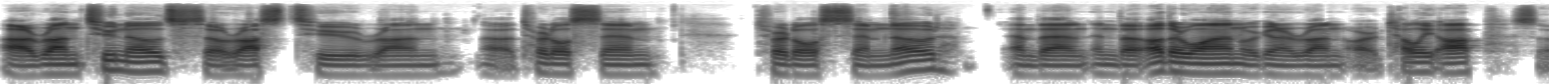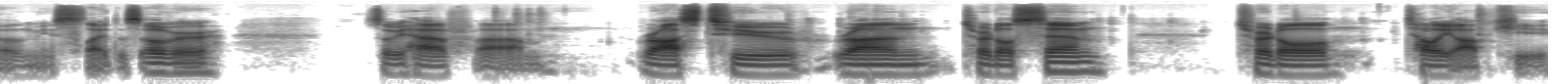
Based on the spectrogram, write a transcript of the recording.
uh, run two nodes. So ROS2 run uh, turtle sim, turtle sim node. And then in the other one, we're going to run our teleop. So let me slide this over. So we have um, ROS2 run turtle sim, turtle teleop key.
